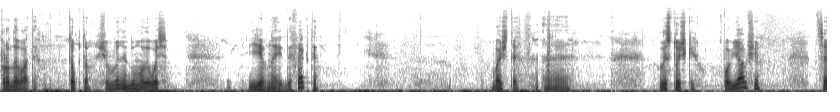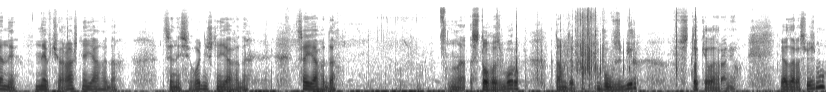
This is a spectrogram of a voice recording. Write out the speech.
продавати. Тобто, щоб ви не думали, ось є в неї дефекти. Бачите, е, листочки пов'явші. Це не, не вчорашня ягода, це не сьогоднішня ягода. Це ягода е, з того збору, там, де був збір 100 кілограмів. Я зараз візьму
